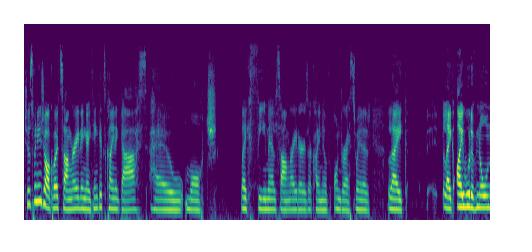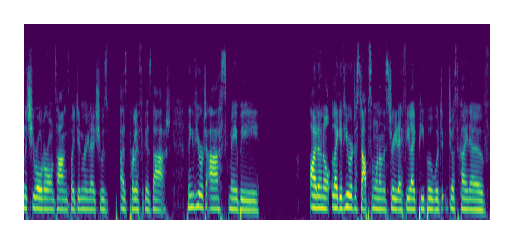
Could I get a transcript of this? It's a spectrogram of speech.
just when you talk about songwriting, I think it's kind of gas how much like female songwriters are kind of underestimated. Like, like I would have known that she wrote her own songs, but I didn't realize she was as prolific as that. I think if you were to ask, maybe I don't know, like if you were to stop someone on the street, I feel like people would just kind of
